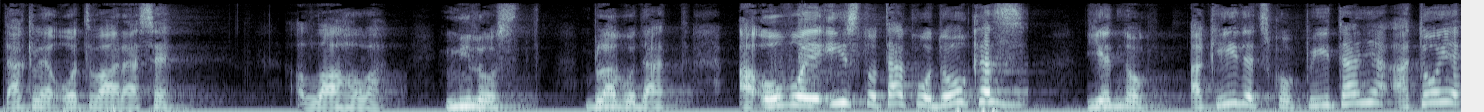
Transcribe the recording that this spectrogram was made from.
Dakle otvara se Allahova milost blagodat. A ovo je isto tako dokaz jednog akidetskog pitanja a to je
